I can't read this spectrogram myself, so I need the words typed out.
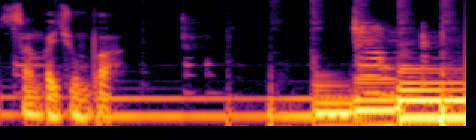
sampai jumpa. thank you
